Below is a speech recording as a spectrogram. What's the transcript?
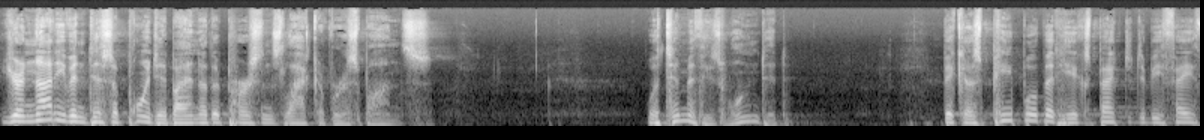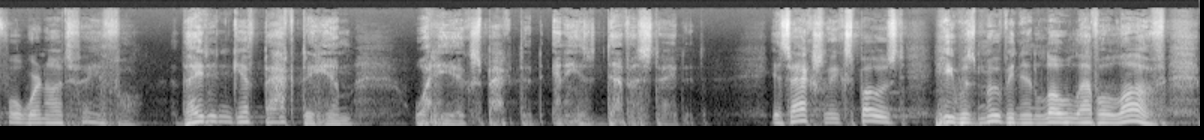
You're not even disappointed by another person's lack of response. Well, Timothy's wounded because people that he expected to be faithful were not faithful. They didn't give back to him what he expected, and he's devastated it's actually exposed he was moving in low level love.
